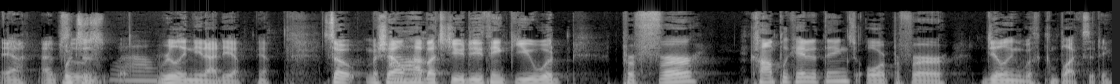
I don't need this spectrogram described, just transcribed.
know? Yeah. which is Wow. really neat idea. Yeah. So, Michelle, how Uh, about you? Do you think you would prefer complicated things or prefer dealing with complexity?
